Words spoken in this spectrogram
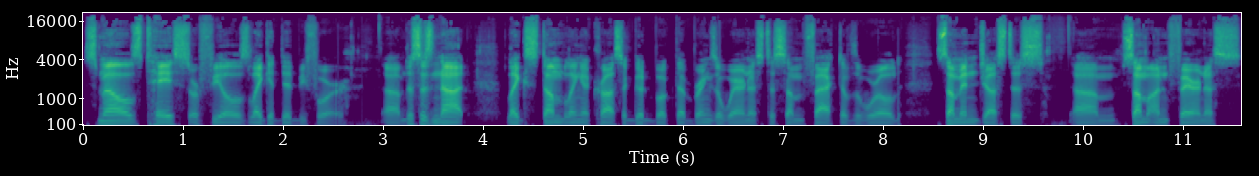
smells, tastes, or feels like it did before. Um, this is not like stumbling across a good book that brings awareness to some fact of the world, some injustice, um, some unfairness.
